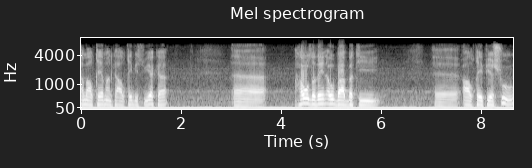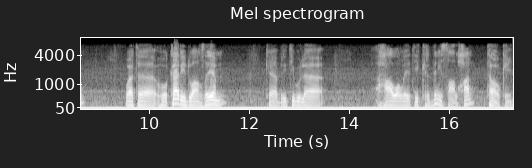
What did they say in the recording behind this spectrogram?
ئەم ئاڵلقەیەمان کە ئاڵلقەی بیسویەکە دين أو بابتي آه، ئاڵلقەی پێشوو واتە هۆکاری دوانزەیەم کە بریتی بوو لە هاوڵێتی کردنی صالحان تاوکەین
